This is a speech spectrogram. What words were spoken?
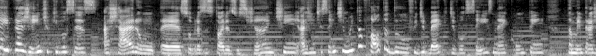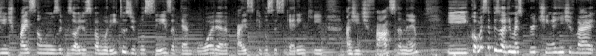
aí pra gente o que vocês acharam é, sobre as histórias dos Shantin. A gente sente muita falta do feedback de vocês, né? Contem também pra gente quais são os episódios favoritos de vocês até agora, quais que vocês querem que a gente faça, né? E como esse episódio é mais curtinho, a gente vai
